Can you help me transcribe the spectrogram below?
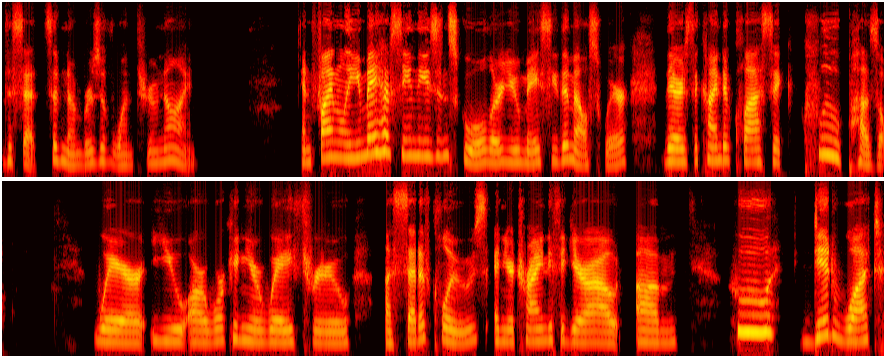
the sets of numbers of 1 through 9. And finally, you may have seen these in school or you may see them elsewhere. There's the kind of classic clue puzzle where you are working your way through a set of clues and you're trying to figure out um, who did what,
